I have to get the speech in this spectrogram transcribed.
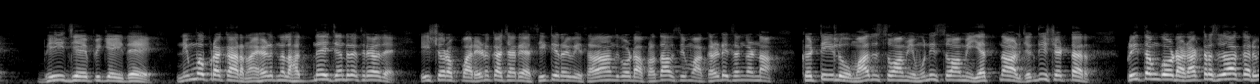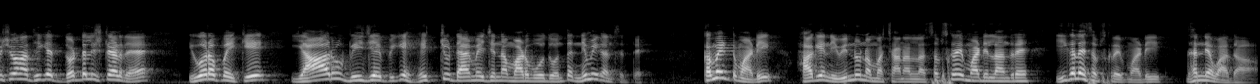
ಬಿ ಜೆ ಪಿಗೆ ಇದೆ. ನಿಮ್ಮ ಪ್ರಕಾರ ನಾನು ಹೇಳಿದ್ನಲ್ಲ, ಹದಿನೈದು ಜನರ ಹೆಸರು ಹೇಳಿದೆ. Eshwarappa, Renukacharya C T Ravi, Sadananda Gowda, Pratap Simha, Karadi Sanganna, Kateel, Madhuswamy, Muniswamy, Yatnal, Jagadish Shettar Preetham Gowda, doctor Sudhakar, Vishwanath ಹೀಗೆ ದೊಡ್ಡ ಲಿಸ್ಟ್ ಹೇಳಿದೆ. ಇವರ ಪೈಕಿ ಯಾರು ಬಿ ಜೆ ಪಿಗೆ ಹೆಚ್ಚು ಡ್ಯಾಮೇಜನ್ನು ಮಾಡ್ಬೋದು ಅಂತ ನಿಮಗನ್ಸುತ್ತೆ. ಕಮೆಂಟ್ ಮಾಡಿ. ಹಾಗೆ ನೀವಿನ್ನೂ ನಮ್ಮ ಚಾನಲ್ನ ಸಬ್ಸ್ಕ್ರೈಬ್ ಮಾಡಿಲ್ಲ ಅಂದರೆ ಈಗಲೇ ಸಬ್ಸ್ಕ್ರೈಬ್ ಮಾಡಿ. धन्यवाद।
